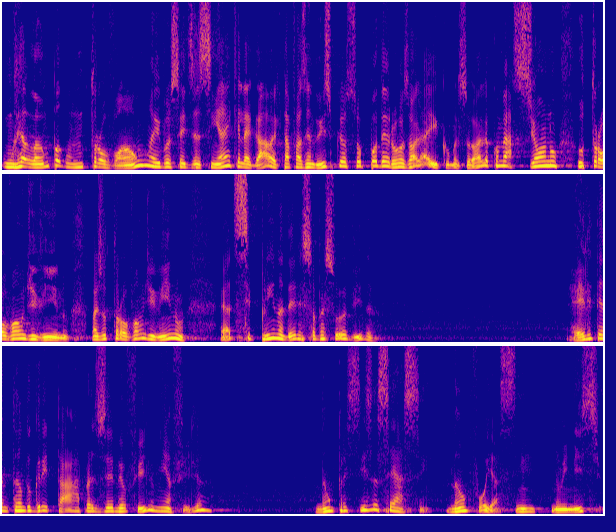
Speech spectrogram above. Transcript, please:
um, relâmpago, um trovão, aí você diz assim, ai que legal, ele está fazendo isso porque eu sou poderoso, olha aí como eu sou, olha como eu aciono o trovão divino, mas o trovão divino é a disciplina dele sobre a sua vida, é ele tentando gritar para dizer, meu filho, minha filha, não precisa ser assim. Não foi assim no início.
